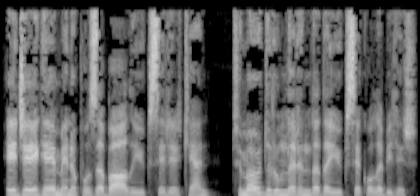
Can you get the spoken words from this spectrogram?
HCG menopoza bağlı yükselirken, tümör durumlarında da yüksek olabilir.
